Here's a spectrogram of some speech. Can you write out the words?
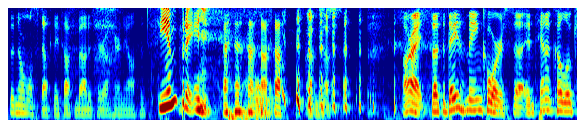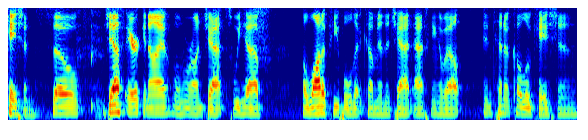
the normal stuff they talk about us around here in the office. Siempre. oh, goodness. All right, so today's main course, uh, antenna co-locations. So Jeff, Eric, and I, when we're on chats, we have a lot of people that come in the chat asking about antenna co-location.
